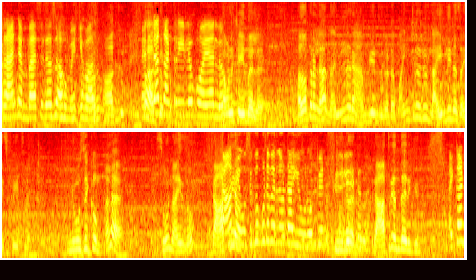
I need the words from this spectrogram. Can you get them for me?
ബ്രാൻഡ് അംബാസിഡേഴ്സ് ആവും മിക്കവാറും. എല്ലാ കൺട്രിയിലും പോയാലും. നമ്മൾ ചെയ്യുന്നതല്ലേ? അതുമാത്രമല്ല നല്ലൊരു ആംബിയൻസ് കേട്ടോ. ഭയങ്കര ഒരു ലൈവ്ലിനെസ് ആയി സ്ട്രീറ്റിൽ മ്യൂസിക്കും അല്ലേ? സോ നൈസ് രാത്രി മ്യൂസിക്കും കൂടെ വരുന്നോണ്ട് ആ യൂറോപ്യൻ ഫീൽ രാത്രി എന്തായിരിക്കും? I can't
